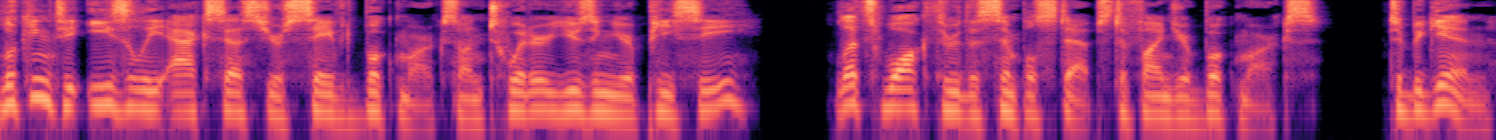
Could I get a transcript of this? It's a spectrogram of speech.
Looking to easily access your saved bookmarks on Twitter using your PC? Let's walk through the simple steps to find your bookmarks. To begin,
